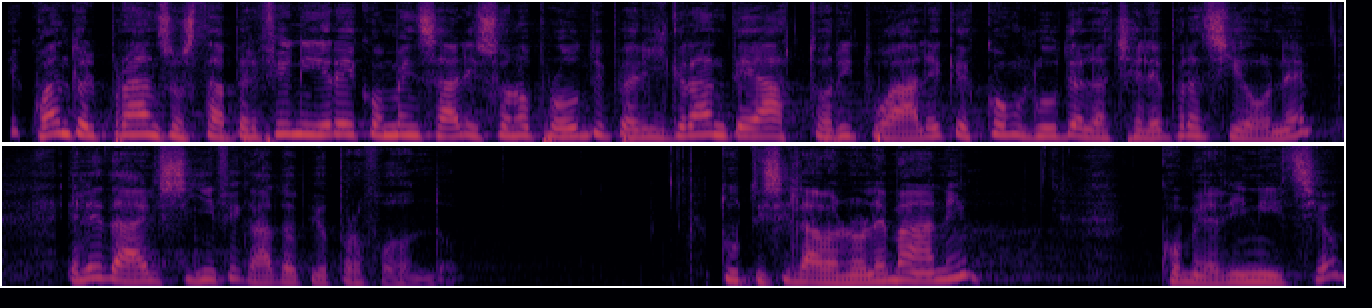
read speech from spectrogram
e quando il pranzo sta per finire i commensali sono pronti per il grande atto rituale che conclude la celebrazione e le dà il significato più profondo. Tutti si lavano le mani, come all'inizio.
